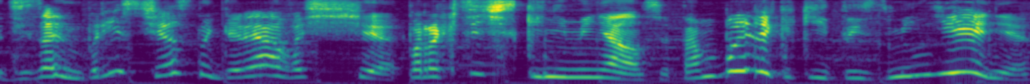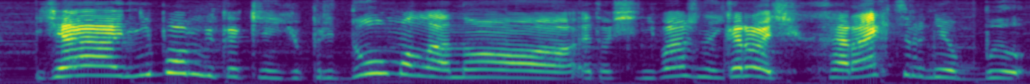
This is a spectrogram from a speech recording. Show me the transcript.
Дизайн Бриз, честно говоря, вообще практически не менялся. Там были какие-то изменения. Я не помню, как я ее придумала, но это вообще не важно. Короче, характер у нее был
